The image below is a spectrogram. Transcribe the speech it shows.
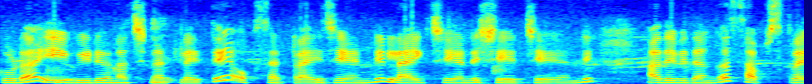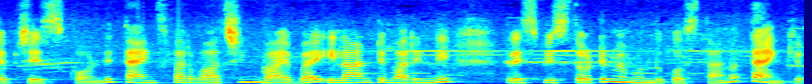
కూడా ఈ వీడియో నచ్చినట్లయితే ఒకసారి ట్రై చేయండి లైక్ చేయండి షేర్ చేయండి. అదేవిధంగా సబ్స్క్రైబ్ చేసుకోండి. Thanks for watching. Bye bye. ఇలాంటి మరిన్ని రెసిపీస్ తోటి మేము ముందుకు వస్తాను. Thank you.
